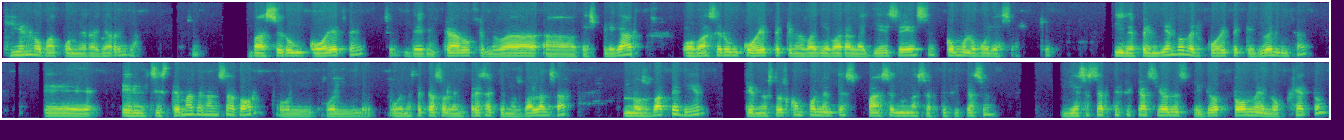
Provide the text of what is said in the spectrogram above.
¿quién lo va a poner allá arriba? ¿Va a ser un cohete dedicado que me va a desplegar o va a ser un cohete que me va a llevar a la ISS? ¿Cómo lo voy a hacer? Y dependiendo del cohete que yo elija, eh, el sistema de lanzador o, o en este caso la empresa que nos va a lanzar, nos va a pedir que nuestros componentes pasen una certificación. Y esas certificaciones que yo tome el objeto,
